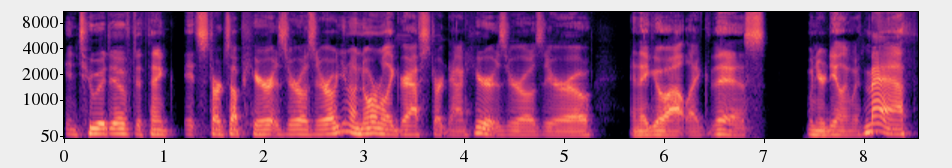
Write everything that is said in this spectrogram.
intuitive to think it starts up here at zero, zero. You know, normally graphs start down here at zero, zero, and they go out like this when you're dealing with math.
